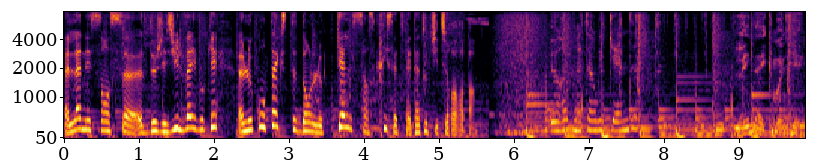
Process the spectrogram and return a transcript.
la naissance euh, de Jésus. Il va évoquer euh, le contexte dans lequel s'inscrit cette fête. À tout de suite sur Europe 1. Europe Matin Week-end. Léna Egmonier.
